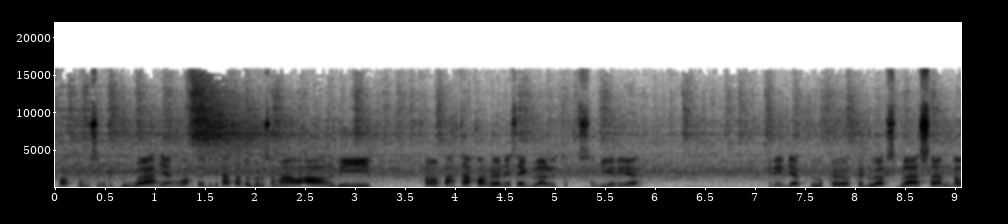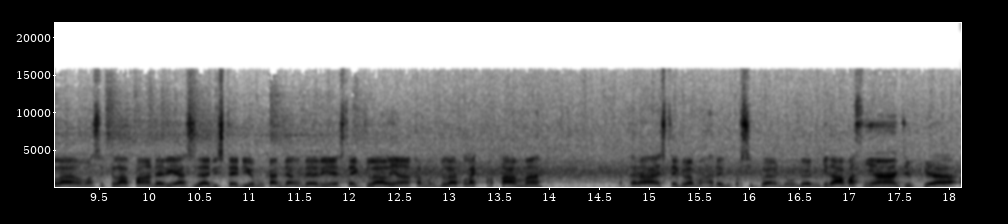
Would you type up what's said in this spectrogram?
waktu musim kedua yang waktu itu kita satu grup sama Aldi sama Pahtakor dan Steglal itu sendiri ya ini dia ke, kedua sebelasan telah memasuki lapangan dari Azza di stadium kandang dari Esteglal yang akan menggelar leg pertama antara Esteglal menghadapi Persib Bandung. Dan kita pastinya juga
